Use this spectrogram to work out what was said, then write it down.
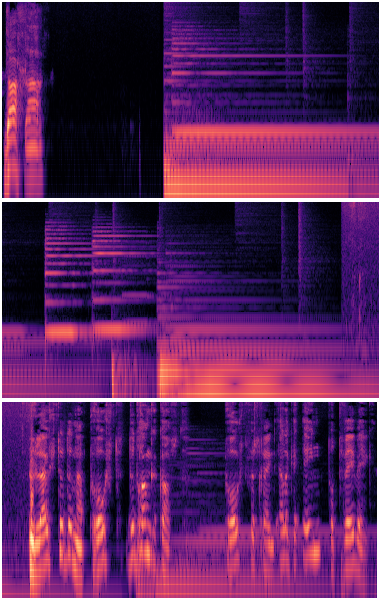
Dag. Dag. U luisterde naar Proost de Drankenkast. Proost verschijnt elke 1 tot 2 weken.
